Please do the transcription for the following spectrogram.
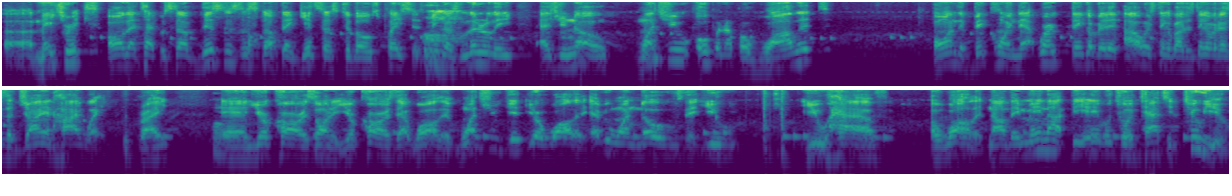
uh, Matrix, all that type of stuff. This is the stuff that gets us to those places because literally, as you know, once you open up a wallet on the Bitcoin network, think of it. I always think about this. Think of it as a giant highway, right? and your car is on it. Your car is that wallet. Once you get your wallet, everyone knows that you you have a wallet. Now they may not be able to attach it to you,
